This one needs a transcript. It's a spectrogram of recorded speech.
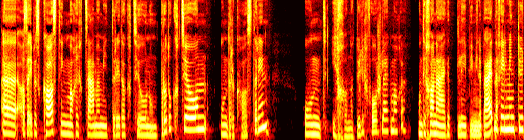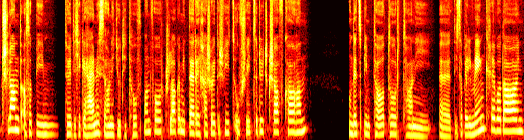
Äh, also eben das Casting mache ich zusammen mit der Redaktion und Produktion und einer Casterin. Und ich kann natürlich Vorschläge machen. Und ich habe eigentlich bei meinen beiden Filmen in Deutschland, also beim «Tödliche Geheimnisse», habe ich Judith Hoffmann vorgeschlagen, mit der ich auch schon in der Schweiz auf Schweizerdeutsch geschafft habe. Und jetzt beim Tatort habe ich äh, Isabel Menke, die da in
